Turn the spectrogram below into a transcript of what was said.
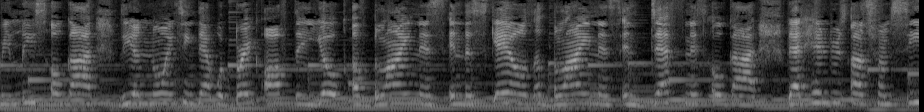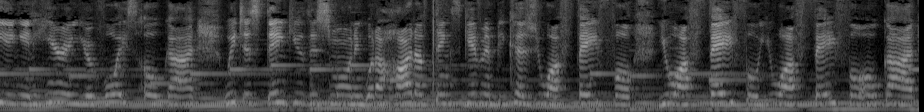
Release, oh God, the anointing that would break off the yoke of blindness in the scales of blindness and deafness, oh God, that hinders us from seeing and hearing your voice, oh God. We just thank you this morning with a heart of thanksgiving because you are faithful. You are faithful. You are faithful, oh God.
